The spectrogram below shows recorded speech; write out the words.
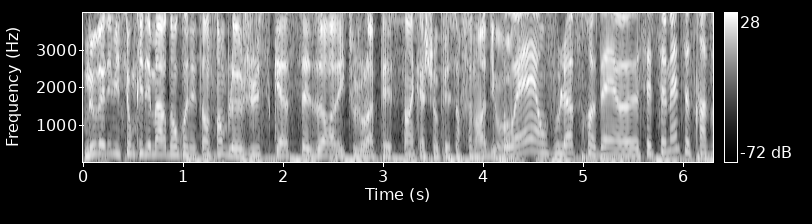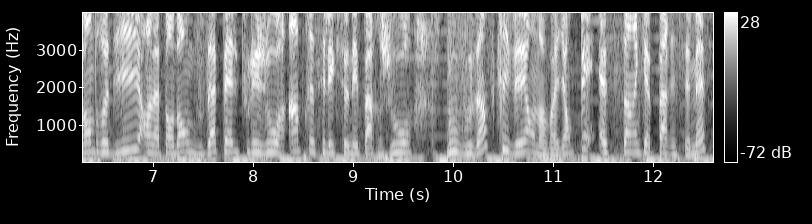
Nouvelle émission qui démarre donc on est ensemble jusqu'à 16h avec toujours la PS5 à choper sur Fun Radio. Ouais, on vous l'offre ben, euh, cette semaine, ce sera vendredi. En attendant, on vous appelle tous les jours, un présélectionné par jour. Vous vous inscrivez en envoyant PS5 par SMS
